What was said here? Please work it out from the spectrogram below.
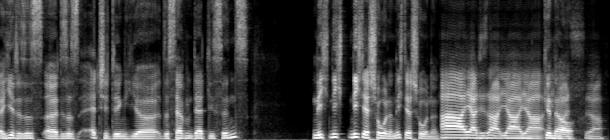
äh, hier dieses, äh, dieses edgy Ding hier, The Seven Deadly Sins. Nicht, nicht, nicht der Schonen, nicht der Schonen. Ah, ja, dieser, ja, ja. Genau. weiß, ja.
